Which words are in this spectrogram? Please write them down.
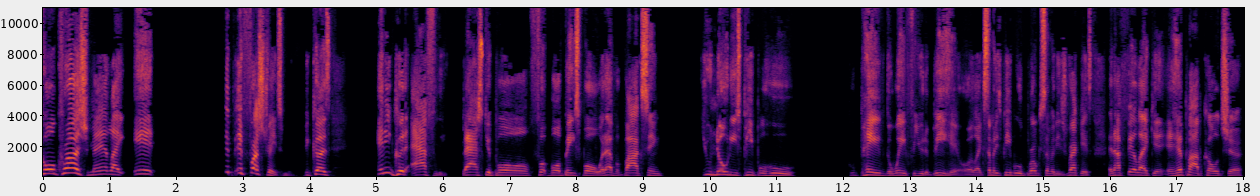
Cold Crush, man. Like it, it, it frustrates me because any good athlete, basketball, football, baseball, whatever, boxing, you know these people who who paved the way for you to be here, or like some of these people who broke some of these records. And I feel like in, in hip hop culture,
